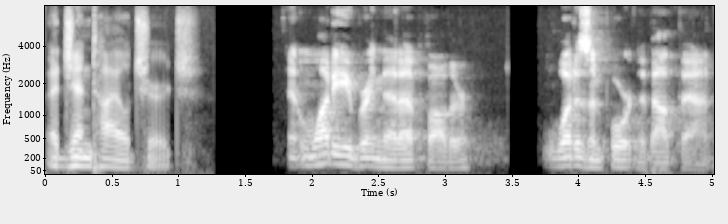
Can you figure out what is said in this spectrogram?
a Gentile church. And why do you bring that up, Father? What is important about that?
